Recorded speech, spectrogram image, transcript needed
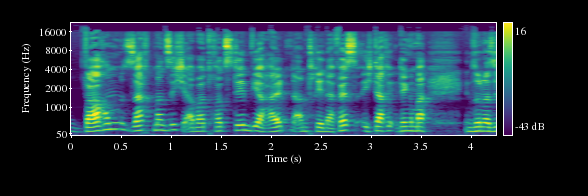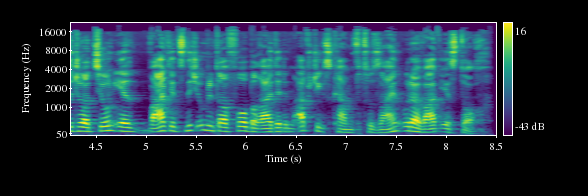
warum sagt man sich aber trotzdem, wir halten am Trainer fest? Ich, dachte, ich denke mal, in so einer Situation, ihr wart jetzt nicht unbedingt darauf vorbereitet, im Abstiegskampf zu sein, oder wart ihr es doch?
